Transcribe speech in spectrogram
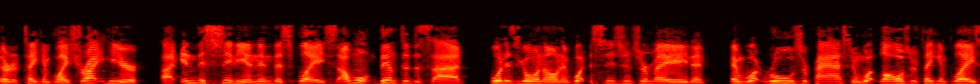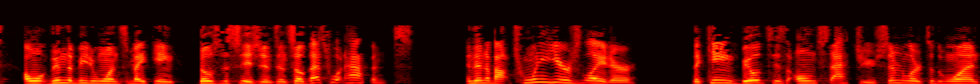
that are taking place right here uh, in this city and in this place. I want them to decide what is going on and what decisions are made and, and what rules are passed and what laws are taking place. I want them to be the ones making those decisions. And so that's what happens. And then about 20 years later, the king builds his own statue, similar to the one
